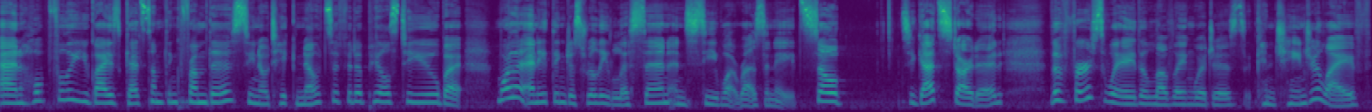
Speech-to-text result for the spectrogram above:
and hopefully you guys get something from this. You know, take notes if it appeals to you, but more than anything, just really listen and see what resonates. So to get started, the first way the love languages can change your life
